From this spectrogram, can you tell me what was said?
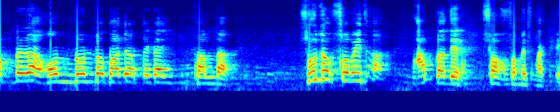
আপনারা অন্য অন্য বাজার থেকে ইনশাল্লাহ সুযোগ সুবিধা আপনাদের সবসময় থাকবে।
